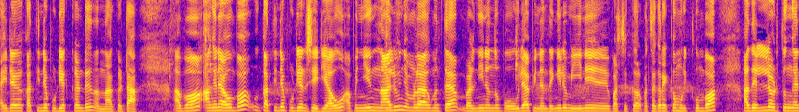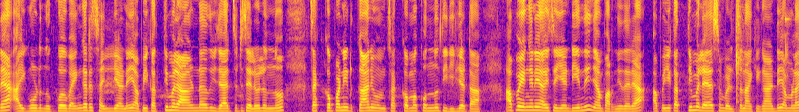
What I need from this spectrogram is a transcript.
അതിന്റെ കത്തിന്റെ പൊടിയൊക്കെ ഉണ്ട് നന്നാക്കട്ടാ അപ്പോൾ അങ്ങനെ ആകുമ്പോൾ കത്തിന്റെ പൊടിയാണ് ശരിയാവും. അപ്പം ഇനി എന്നാലും നമ്മളാകുമ്പോഴത്തെ വെളിഞ്ഞിനൊന്നും വെളിഞ്ഞീനൊന്നും പോകില്ല പിന്നെ എന്തെങ്കിലും മീൻ പച്ചക്ക പച്ചക്കറിയൊക്കെ മുറിക്കുമ്പോൾ അതെല്ലായിടത്തും ഇങ്ങനെ ആയിക്കൊണ്ട് നിൽക്കും ഭയങ്കര ശല്യമാണ് അപ്പോൾ ഈ കത്തിമലാകേണ്ടത് വിചാരിച്ചിട്ട് ചിലവിലൊന്നും ചക്കപ്പണി എടുക്കാനും ചക്കമ്മക്കൊന്നും തിരിയില്ലട്ടാ. അപ്പോൾ എങ്ങനെയാണ് ചെയ്യേണ്ടതെന്ന് ഞാൻ പറഞ്ഞു തരാം അപ്പോൾ ഈ കത്തിമ ലേശം വെളിച്ചെണ്ണാക്കിക്കാണ്ട് നമ്മളെ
